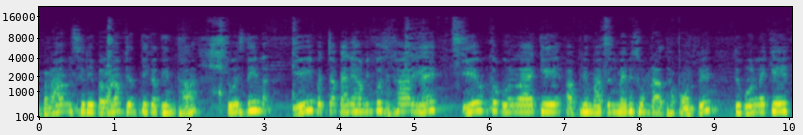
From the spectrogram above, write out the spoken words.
बलराम, श्री बलराम जयंती का दिन था। तो इस दिन यही बच्चा पहले हम इनको सिखा रहे हैं। ये उनको बोल रहा है कि अपनी माता जी, मैं भी सुन रहा था फ़ोन पे। तो बोल रहे कि,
